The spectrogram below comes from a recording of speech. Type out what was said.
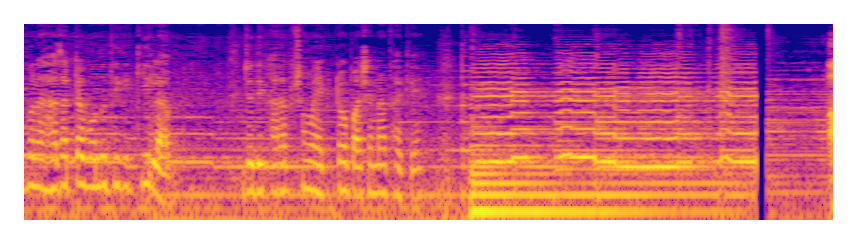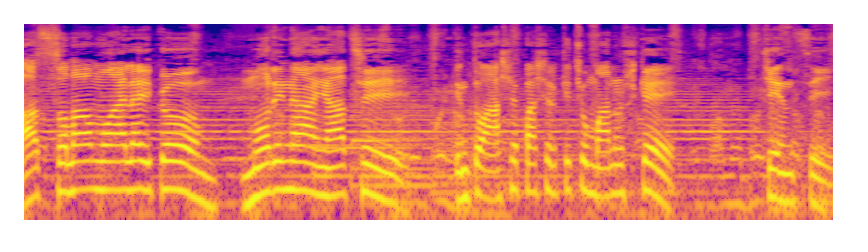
জীবনে হাজারটা বন্ধু থেকে কি লাভ? যদি খারাপ সময় একটাও পাশে না থাকে? আসসালামু আলাইকুম। মরিনাই আছে। কিন্তু আশেপাশের কিছু মানুষকে চিনছি।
